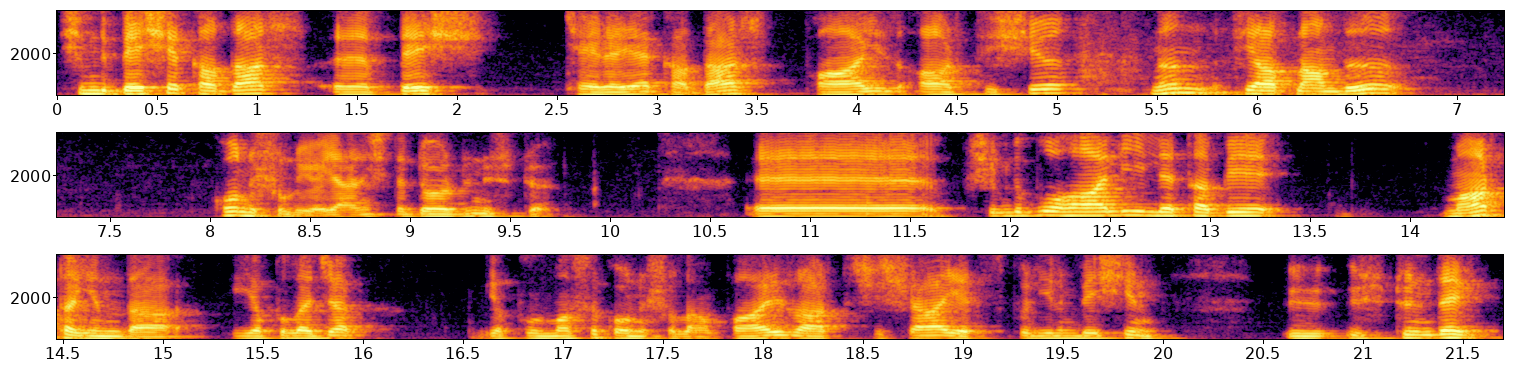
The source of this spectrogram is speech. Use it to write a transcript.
şimdi 5'e kadar 5 kereye kadar faiz artışının fiyatlandığı konuşuluyor. Yani işte dördün üstü. E, şimdi bu haliyle tabii Mart ayında yapılacak yapılması konuşulan faiz artışı şayet 0.25'in üstünde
